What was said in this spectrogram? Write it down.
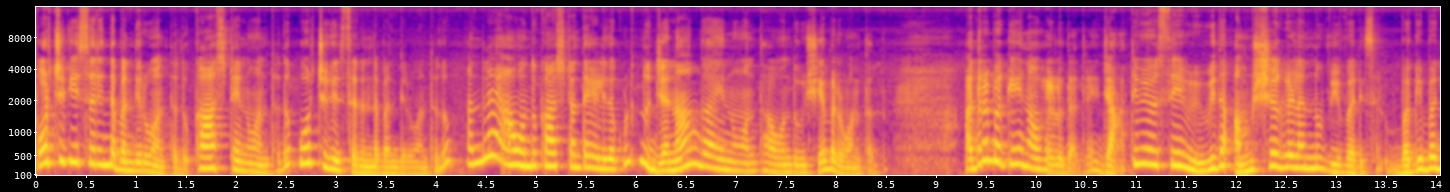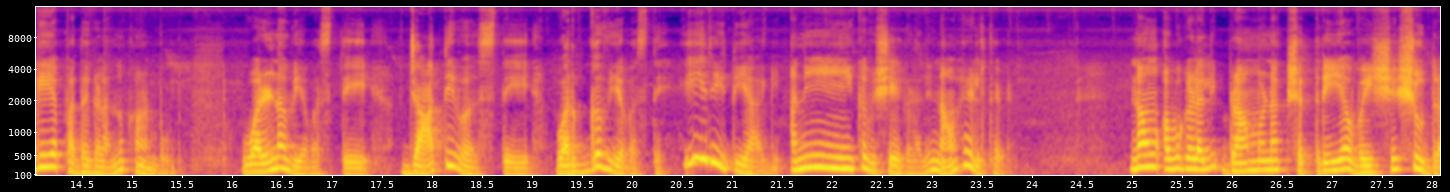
ಪೋರ್ಚುಗೀಸರಿಂದ ಬಂದಿರುವಂಥದ್ದು, ಕಾಸ್ಟ್ ಎನ್ನುವಂಥದ್ದು ಪೋರ್ಚುಗೀಸರಿಂದ ಬಂದಿರುವಂಥದ್ದು. ಅಂದರೆ ಆ ಒಂದು ಕಾಸ್ಟ್ ಅಂತ ಹೇಳಿದ ಕೂಡ ಒಂದು ಜನಾಂಗ ಎನ್ನುವಂತಹ ಒಂದು ವಿಷಯ ಬರುವಂಥದ್ದು. ಅದರ ಬಗ್ಗೆ ನಾವು ಹೇಳೋದಾದರೆ ಜಾತಿ ವ್ಯವಸ್ಥೆಯ ವಿವಿಧ ಅಂಶಗಳನ್ನು ವಿವರಿಸಲು, ಬಗೆ ಬಗೆಯ ಪದಗಳನ್ನು ಕಾಣ್ಬೋದು. ವರ್ಣ ವ್ಯವಸ್ಥೆ, ಜಾತಿ ವ್ಯವಸ್ಥೆ, ವರ್ಗ ವ್ಯವಸ್ಥೆ ಈ ರೀತಿಯಾಗಿ ಅನೇಕ ವಿಷಯಗಳಲ್ಲಿ ನಾವು ಹೇಳ್ತೇವೆ. ನಾವು ಅವುಗಳಲ್ಲಿ ಬ್ರಾಹ್ಮಣ, ಕ್ಷತ್ರಿಯ, ವೈಶ್ಯ, ಶೂದ್ರ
